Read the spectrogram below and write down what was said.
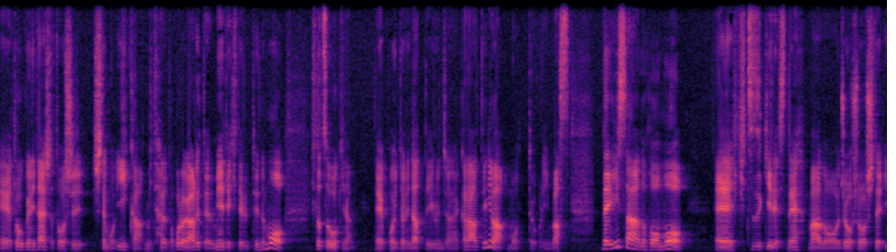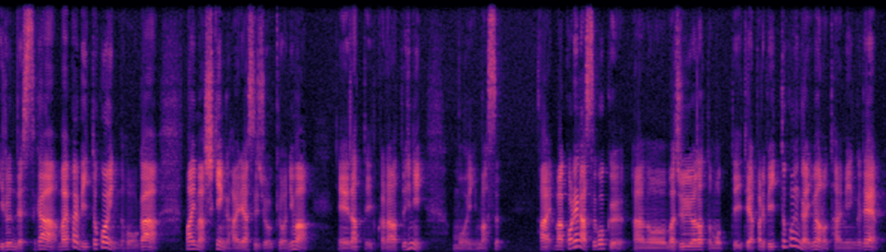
トークに対して投資してもいいかみたいなところがある程度見えてきてるっていうのも一つ大きなポイントになっているんじゃないかなというふうには思っております。で、イーサーの方も引き続きですね、まあ、あの上昇しているんですが、まあ、やっぱりビットコインの方が、まあ、今資金が入りやすい状況にはなっているかなというふうに思います。はいまあ、これがすごくあの、まあ、重要だと思っていてやっぱりビットコインが今のタイミングで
